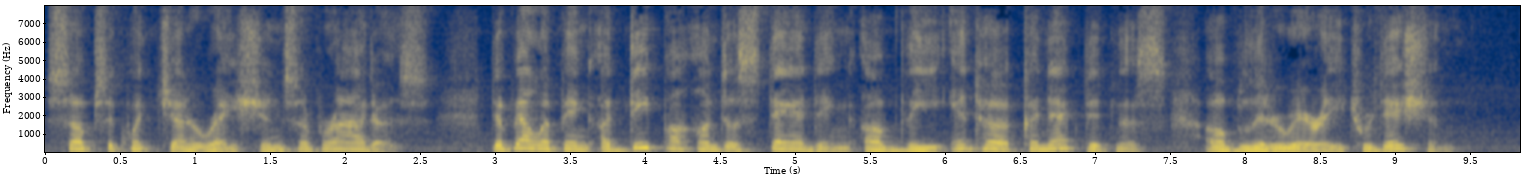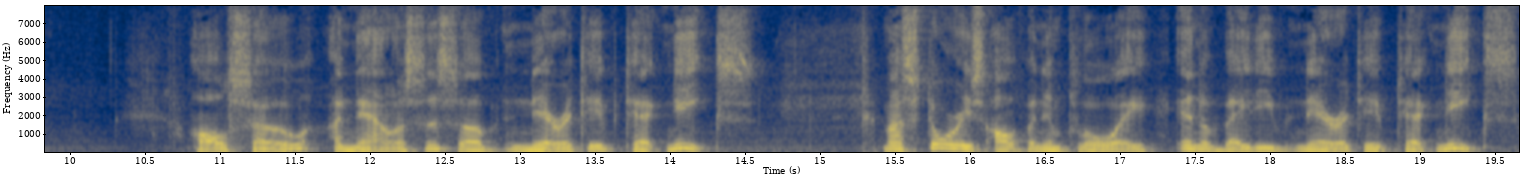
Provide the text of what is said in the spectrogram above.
subsequent generations of writers, developing a deeper understanding of the interconnectedness of literary tradition. Also, analysis of narrative techniques. My stories often employ innovative narrative techniques,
